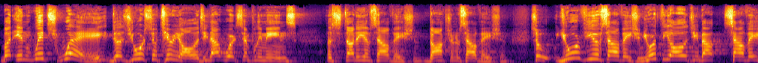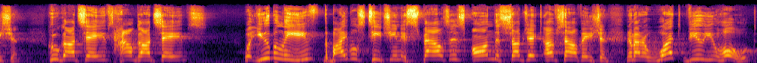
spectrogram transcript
but in which way does your soteriology, that word simply means the study of salvation, doctrine of salvation. So, your view of salvation, your theology about salvation, who God saves, how God saves, what you believe the Bible's teaching espouses on the subject of salvation, no matter what view you hold,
